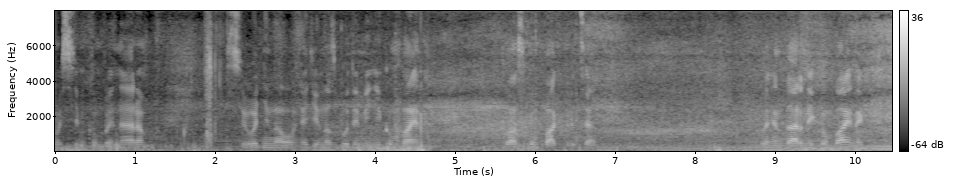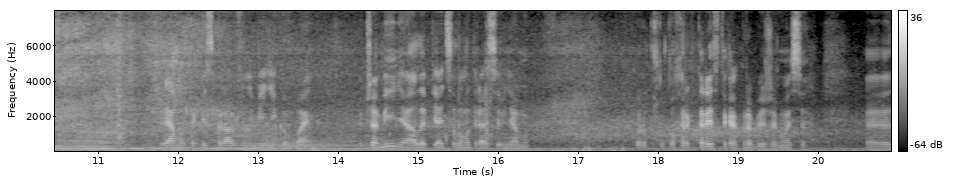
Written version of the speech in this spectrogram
усім комбайнерам. Сьогодні на огляді в нас буде міні-комбайн клас Compact 30. Легендарний комбайник. Прямо такий справжній міні-комбайн. Хоча міні, але 5 соломотрясів в ньому. Коротко по характеристиках пробіжимося. Е,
